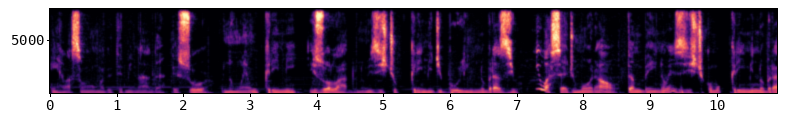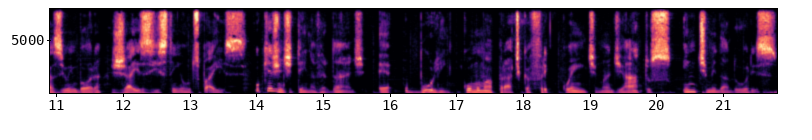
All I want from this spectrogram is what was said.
Em relação a uma determinada pessoa não é um crime isolado, não existe o crime de bullying no Brasil. E o assédio moral também não existe como crime no Brasil, embora já exista em outros países. O que a gente tem, na verdade, é o bullying como uma prática frequente né, de atos intimidadores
